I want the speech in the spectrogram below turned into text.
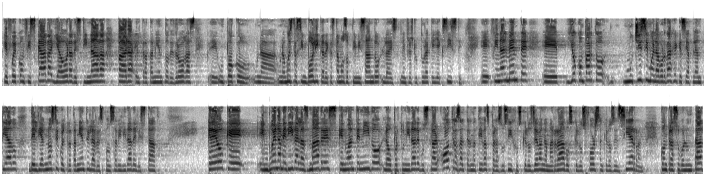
que fue confiscada y ahora destinada para el tratamiento de drogas, eh, un poco una, muestra simbólica de que estamos optimizando la, infraestructura que ya existe. Eh, finalmente, eh, yo comparto muchísimo el abordaje que se ha planteado del diagnóstico, el tratamiento y la responsabilidad del Estado. Creo que en buena medida las madres que no han tenido la oportunidad de buscar otras alternativas para sus hijos, que los llevan amarrados, que los forzan, que los encierran contra su voluntad,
